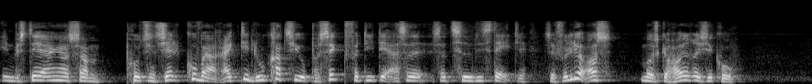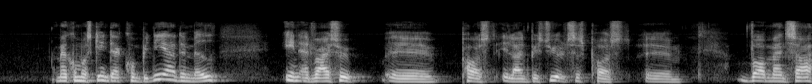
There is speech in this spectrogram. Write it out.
investeringer, som potentielt kunne være rigtig lukrative på sigt, fordi det er så, så tidligt stadie. Selvfølgelig også måske høj risiko. Man kunne måske endda kombinere det med en advisory øh, post eller en bestyrelsespost, øh, hvor man så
